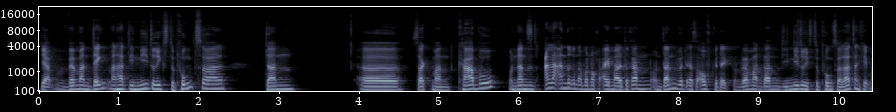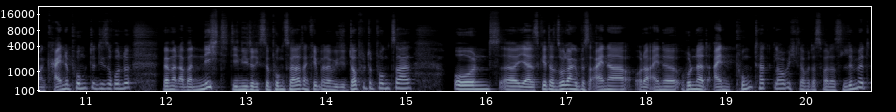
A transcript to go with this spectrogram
ja, wenn man denkt, man hat die niedrigste Punktzahl, dann äh, sagt man Cabo und dann sind alle anderen aber noch einmal dran und dann wird erst aufgedeckt. Und wenn man dann die niedrigste Punktzahl hat, dann kriegt man keine Punkte diese Runde. Wenn man aber nicht die niedrigste Punktzahl hat, dann kriegt man irgendwie die doppelte Punktzahl. Und äh, ja, es geht dann so lange, bis einer oder eine 100 einen Punkt hat, glaube ich. Ich glaube, das war das Limit.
